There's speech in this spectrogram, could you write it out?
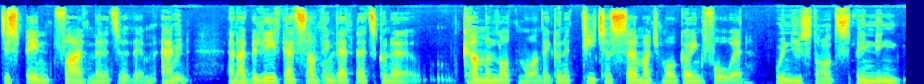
to spend five minutes with them. And. We- and I believe that's something right. that, that's going to come a lot more. And they're going to teach us so much more going forward. When you start spending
